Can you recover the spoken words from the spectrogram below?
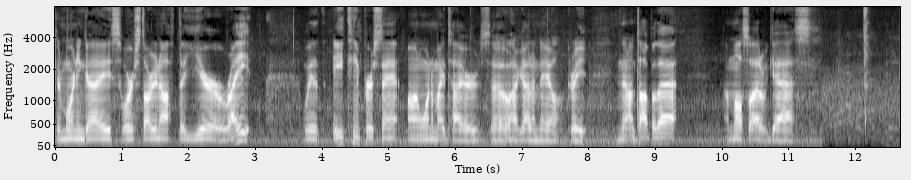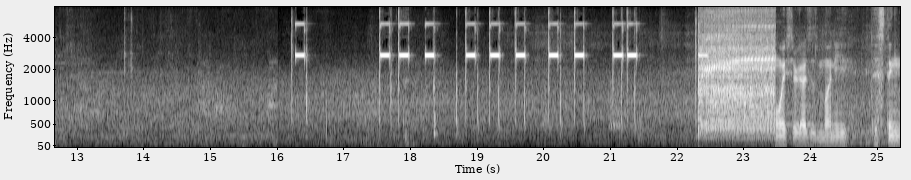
Good morning guys. We're starting off the year right with 18% on one of my tires. So I got a nail, great. And then on top of that, I'm also out of gas. Don't waste your guys' money. This thing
